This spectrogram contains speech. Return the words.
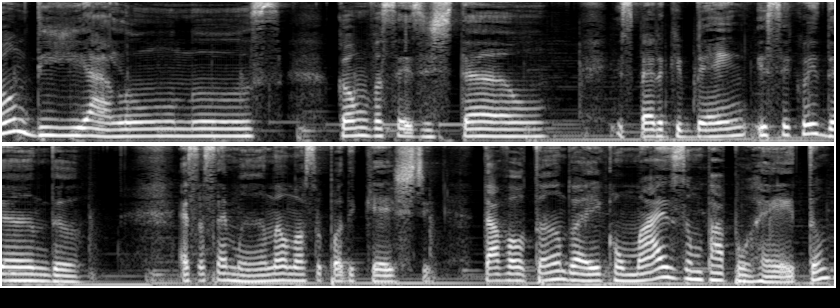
Bom dia, alunos! Como vocês estão? Espero que bem e se cuidando. Essa semana o nosso podcast está voltando aí com mais um papo reto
